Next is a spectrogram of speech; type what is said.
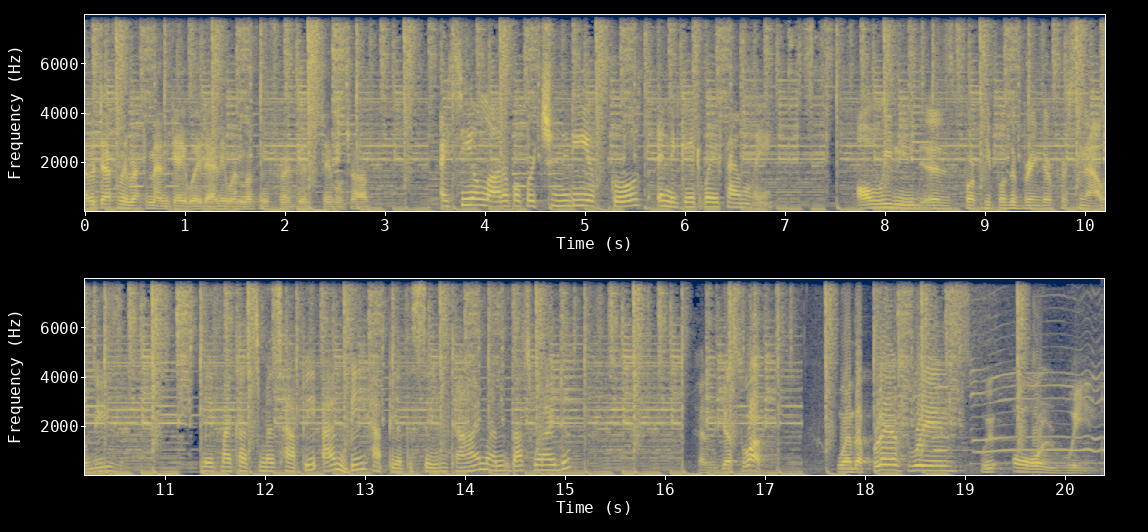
I would definitely recommend Gateway to anyone looking for a good, stable job. I see a lot of opportunity of growth in the Gateway family. All we need is for people to bring their personalities. Make my customers happy and be happy at the same time, and that's what I do. And guess what? When the players win, we all win.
